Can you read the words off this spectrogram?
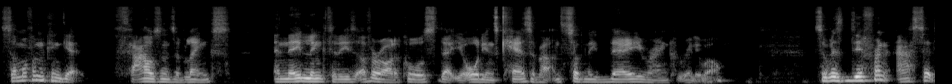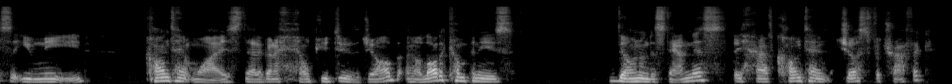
some of them can get thousands of links and they link to these other articles that your audience cares about, and suddenly they rank really well. So, there's different assets that you need content wise that are going to help you do the job. And a lot of companies don't understand this. They have content just for traffic,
